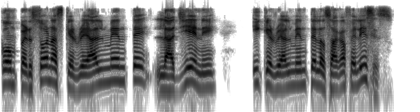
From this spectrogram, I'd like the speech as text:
con personas que realmente la llene y que realmente los haga felices?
